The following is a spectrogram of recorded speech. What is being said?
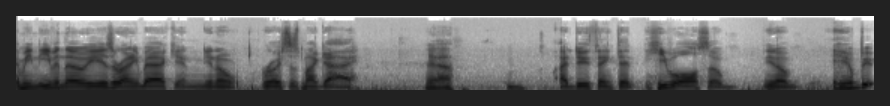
I mean, even though he is a running back, and you know Royce is my guy, yeah, I do think that he will also, you know, he'll be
